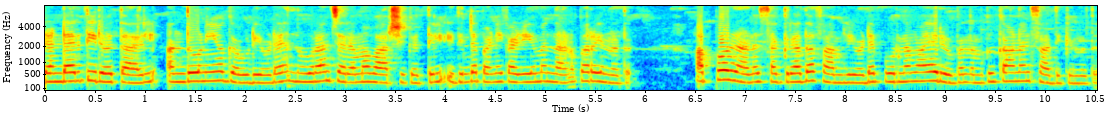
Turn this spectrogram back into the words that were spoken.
രണ്ടായിരത്തി ഇരുപത്തി ആറിൽ അന്തോണിയോ ഗൗഡിയുടെ നൂറാം ചരമ വാർഷികത്തിൽ ഇതിന്റെ പണി കഴിയുമെന്നാണ് പറയുന്നത്. അപ്പോഴാണ് സഗ്രാദ ഫാമിലിയുടെ പൂർണമായ രൂപം നമുക്ക് കാണാൻ സാധിക്കുന്നത്.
